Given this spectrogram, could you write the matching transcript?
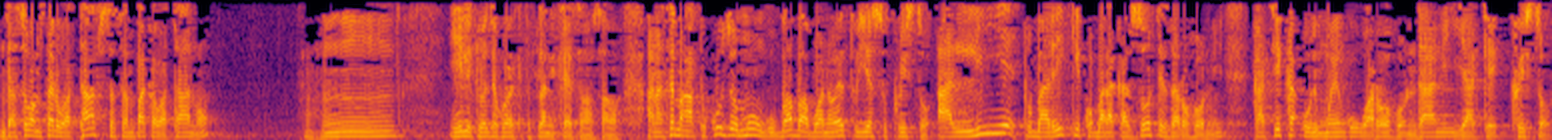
nitasoma mstari wa tatu sasa mpaka wa tano. Mm-hmm ili tuweze kuweka kitu fulani kikae sawasawa anasema atukuzwe mungu baba wa bwana wetu yesu kristo aliyetubariki kwa baraka zote za rohoni katika ulimwengu wa roho ndani yake kristo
